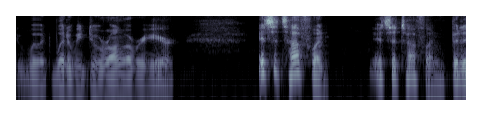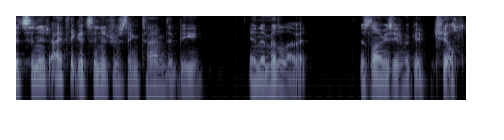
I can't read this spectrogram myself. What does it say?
What, what do we do wrong over here? It's a tough one. It's a tough one but it's an i think it's an interesting time to be in the middle of it as long as you don't get killed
